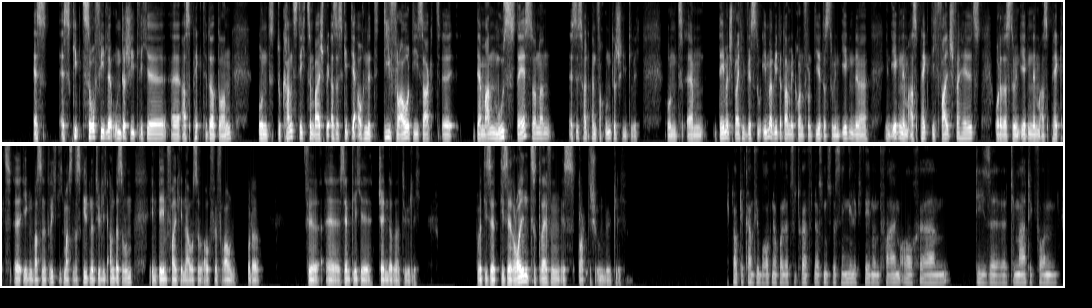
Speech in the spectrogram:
es, es gibt so viele unterschiedliche äh, Aspekte daran. Und du kannst dich zum Beispiel, also es gibt ja auch nicht die Frau, die sagt, äh, der Mann muss das, sondern es ist halt einfach unterschiedlich. Und ähm, dementsprechend wirst du immer wieder damit konfrontiert, dass du in, irgendeiner, in irgendeinem Aspekt dich falsch verhältst oder dass du in irgendeinem Aspekt äh, irgendwas nicht richtig machst. Und das gilt natürlich andersrum, in dem Fall genauso auch für Frauen oder für äh, sämtliche Gender natürlich. Aber diese, diese Rollen zu treffen, ist praktisch unmöglich. Ich glaube, der Kampf überhaupt eine Rolle zu treffen, das muss ein bisschen hingelegt werden und vor allem auch ähm, diese Thematik von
